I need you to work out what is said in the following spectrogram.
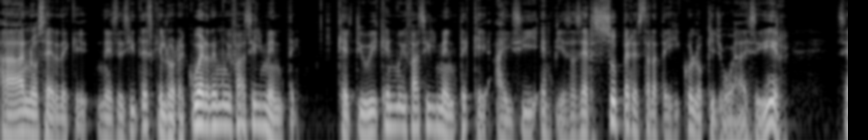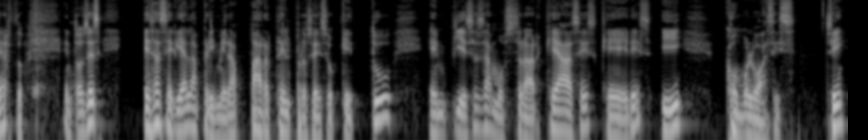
a no ser de que necesites que lo recuerde muy fácilmente, que te ubiquen muy fácilmente, que ahí sí empieza a ser súper estratégico lo que yo voy a decidir, ¿cierto? Entonces, esa sería la primera parte del proceso, que tú empieces a mostrar qué haces, qué eres y cómo lo haces, ¿sí?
